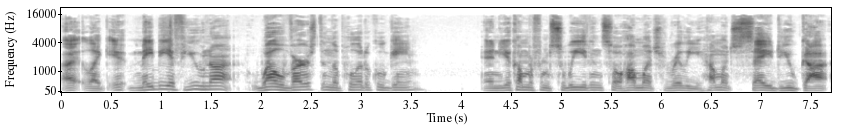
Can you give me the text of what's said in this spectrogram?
I like it. Maybe if you not well versed in the political game, and you're coming from Sweden, so how much really, how much say do you got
